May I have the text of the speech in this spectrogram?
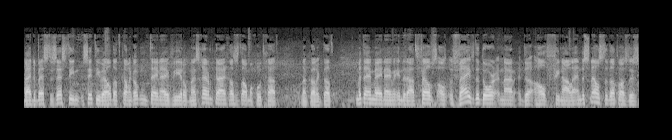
bij de beste 16 zit hij wel. Dat kan ik ook meteen even hier op mijn scherm krijgen als het allemaal goed gaat. Dan kan ik dat meteen meenemen. Inderdaad, Phelps als vijfde door naar de halve finale. En de snelste, dat was dus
